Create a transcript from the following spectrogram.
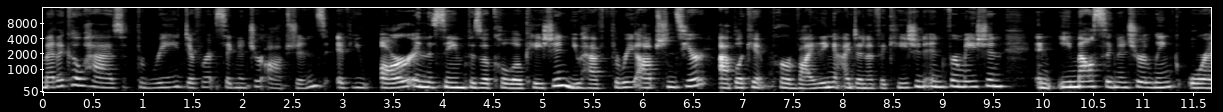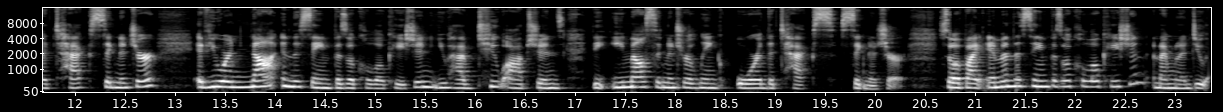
Medico has three different signature options. If you are in the same physical location, you have three options here applicant providing identification information, an email signature link, or a text signature. If you are not in the same physical location, you have two options the email signature link or the text signature. So if I am in the same physical location and I'm going to do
